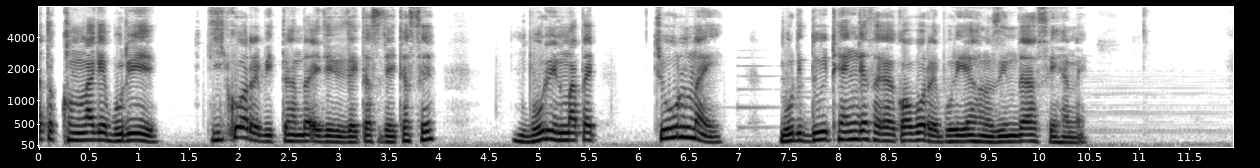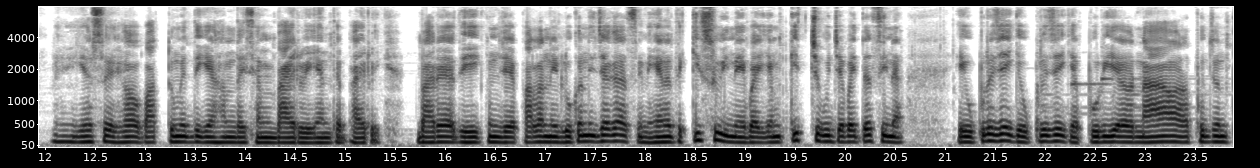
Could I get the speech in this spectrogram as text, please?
এতক্ষণ লাগে বুড়ি, কি করে বিত্তাহান্দা এই যে যাইতাছে যাইতাছে। বুড়ির মাথায় চুল নাই। বুড়ি দুই ঠ্যাঙ্গে থাকা কবরে, বুড়ি এখনও জিন্দা আছে এখানে। গেছে হ, বাথরুমের দিকে হান্দাইছে আমি বাইর হই থেকে বাইর হই। বাইরে দেখি কোন যে পালানি লুকানি জায়গা আছে না, এখানে কিছুই নেই ভাই, আমি কিচ্ছু খুঁজে পাইতাছি না। এই উপরে যাই গে উপরে যাই গে পুরিয়া না পর্যন্ত।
